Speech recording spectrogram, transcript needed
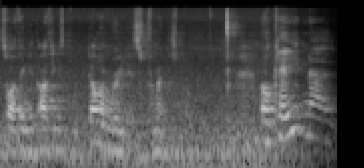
So I think I think go and read it. It's a tremendous book. Okay, now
